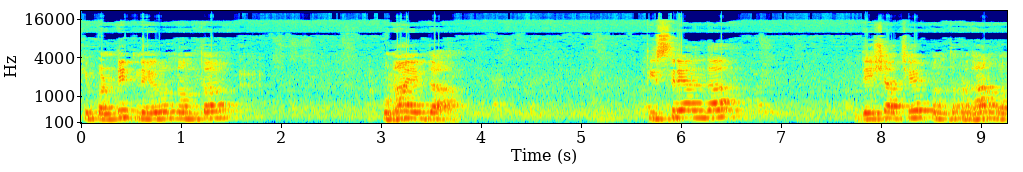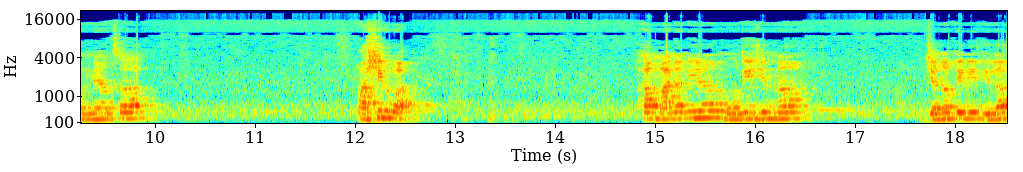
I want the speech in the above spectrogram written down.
की पंडित नेहरूंनंतर पुन्हा एकदा तिसऱ्यांदा देशाचे पंतप्रधान बनण्याचा आशीर्वाद हा माननीय मोदीजींना जनतेने दिला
